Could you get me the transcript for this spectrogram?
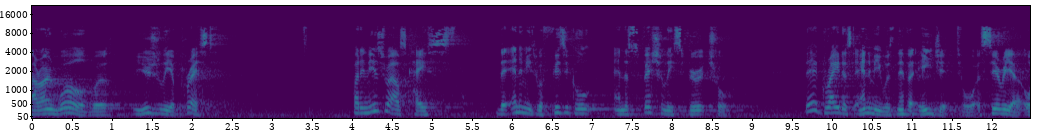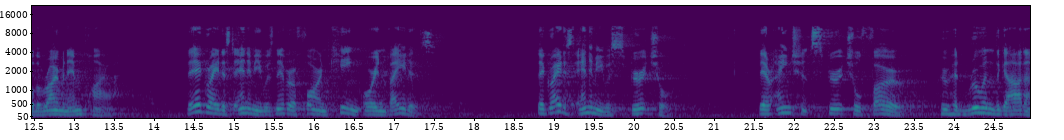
our own world, were usually oppressed. But in Israel's case, their enemies were physical and especially spiritual. Their greatest enemy was never Egypt or Assyria or the Roman Empire. Their greatest enemy was never a foreign king or invaders. Their greatest enemy was spiritual. Their ancient spiritual foe who had ruined the garden.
